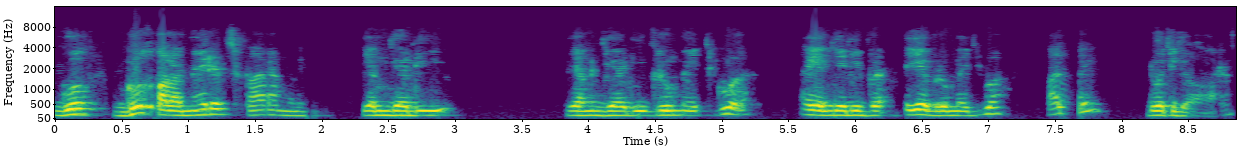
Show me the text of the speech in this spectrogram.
Gue gue kalau married sekarang nih yang jadi yang jadi roommate gue eh yang jadi iya roommate gue paling dua tiga orang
